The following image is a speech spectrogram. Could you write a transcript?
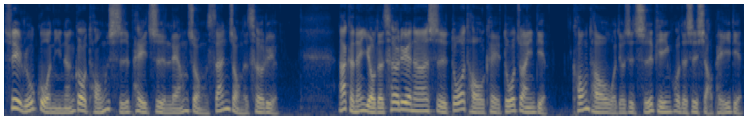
所以如果你能够同时配置两种、三种的策略，那可能有的策略呢是多头可以多赚一点，空头我就是持平或者是小赔一点。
